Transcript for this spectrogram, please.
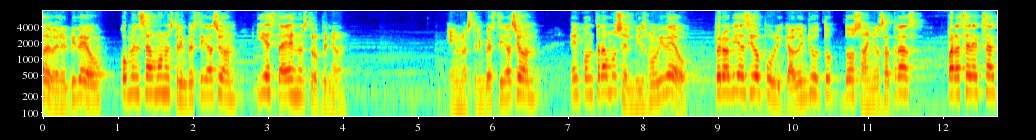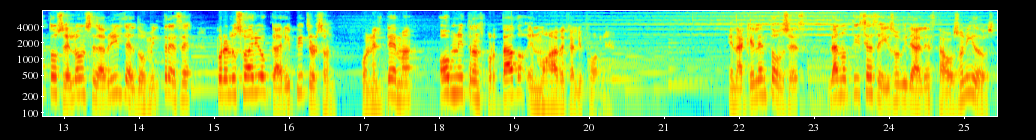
de ver el video, comenzamos nuestra investigación y esta es nuestra opinión. En nuestra investigación, encontramos el mismo video, pero había sido publicado en YouTube dos años atrás, para ser exactos el 11 de abril del 2013 por el usuario Gary Peterson, con el tema OVNI transportado en Mojave, California. En aquel entonces, la noticia se hizo viral en Estados Unidos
